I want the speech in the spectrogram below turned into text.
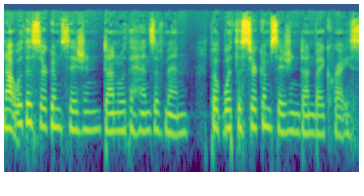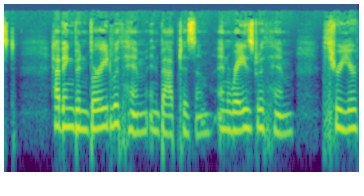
not with the circumcision done with the hands of men, but with the circumcision done by Christ, having been buried with him in baptism, and raised with him through your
